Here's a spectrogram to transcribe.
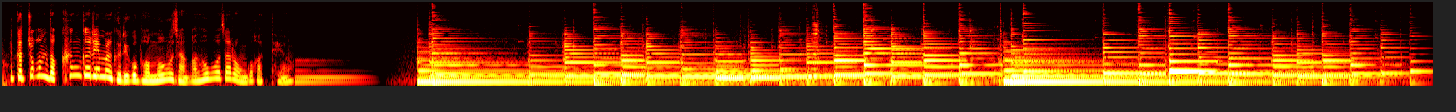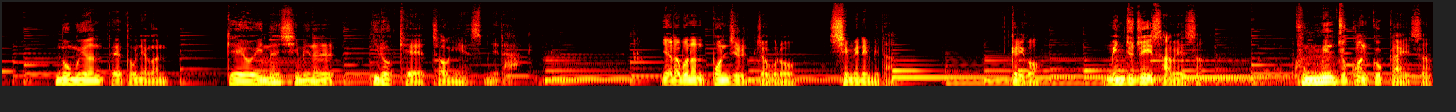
그러니까 조금 더 큰 그림을 그리고 법무부 장관 후보자로 온 것 같아요. 대통령은 깨어있는 시민을 이렇게 정의했습니다. 여러분은 본질적으로 시민입니다. 그리고 민주주의 사회에서 국민주권 국가에서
